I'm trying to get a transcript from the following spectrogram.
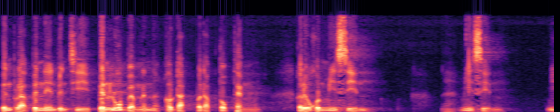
เป็นพระเป็นเนนเป็นชี เป็นรูปแบบนั้นนะเขาดัดประดับตกแต่งเขาเรียกว่าคนมีศีล นะมีศีลมี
